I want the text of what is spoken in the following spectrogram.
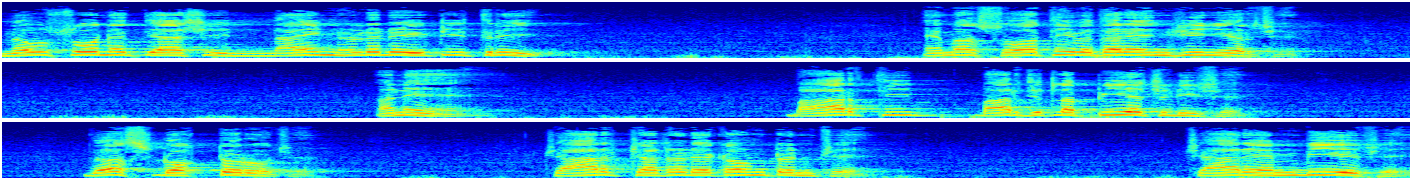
નવસો ને ત્યાસી નાઇન હંડ્રેડ એટી થ્રી. એમાં સોથી વધારે એન્જિનિયર છે. અને બારથી બાર જેટલા પીએચડી છે. દસ ડૉક્ટરો છે. ચાર ચાર્ટર્ડ એકાઉન્ટન્ટ છે. ચાર એમબીએ છે.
